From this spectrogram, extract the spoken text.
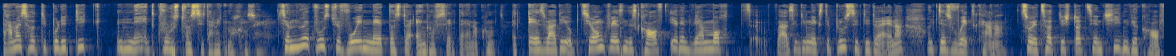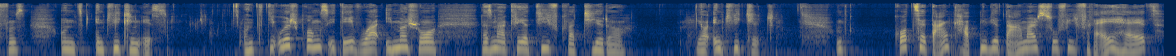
damals hat die Politik nicht gewusst, was sie damit machen sollen. Sie haben nur gewusst, wir wollen nicht, dass da ein Einkaufscenter reinkommt. Weil das war die Option gewesen, das kauft irgendwer, macht quasi die nächste Plus City da einer und das wollte keiner. So, jetzt hat die Stadt sich entschieden, wir kaufen es und entwickeln es. Und die Ursprungsidee war immer schon, dass man ein Kreativquartier da ja, entwickelt. Und Gott sei Dank hatten wir damals so viel Freiheit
